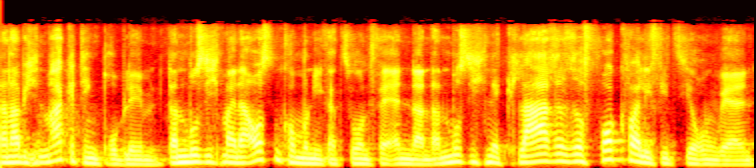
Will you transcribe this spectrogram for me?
Dann habe ich ein Marketingproblem. Dann muss ich meine Außenkommunikation verändern. Dann muss ich eine klarere Vorqualifizierung wählen.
